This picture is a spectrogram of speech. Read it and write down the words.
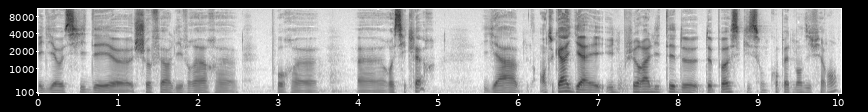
Il y a aussi des euh, chauffeurs-livreurs pour recycleurs. Il y a, en tout cas, il y a une pluralité de, de postes qui sont complètement différents.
